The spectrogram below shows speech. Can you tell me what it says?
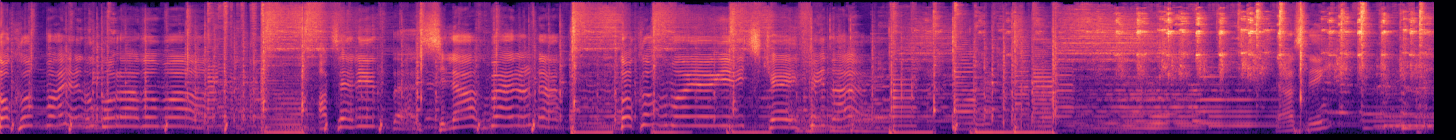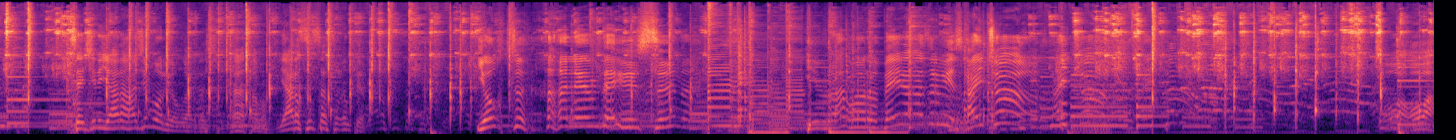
Dokunmayın muradıma At elinde silah benden Dokunmayın hiç keyfine. Yasin. Sen şimdi yarı hacı mı oluyorsun kardeşim? Ha tamam. Yarısıysa sıkıntı yok Yoktu. Alemde üstüne. İbrahim Orhun Beyler hazır mıyız? Kayınço Kayınço Ova ova.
